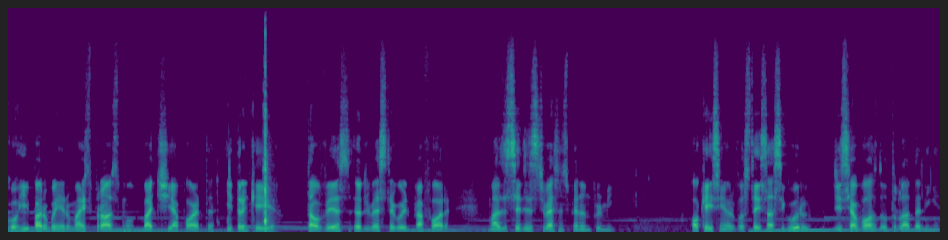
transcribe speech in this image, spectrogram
Corri para o banheiro mais próximo, bati a porta e tranquei-a. Talvez eu devesse ter ido para fora, mas se eles estivessem esperando por mim? Ok, senhor, você está seguro? Disse a voz do outro lado da linha.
